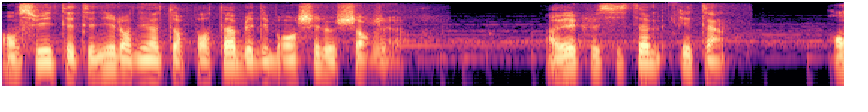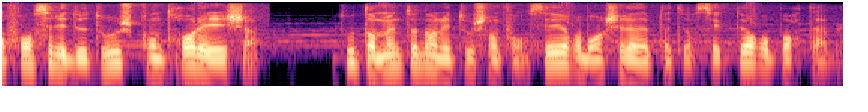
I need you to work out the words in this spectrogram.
Ensuite, éteignez l'ordinateur portable et débranchez le chargeur. Avec le système éteint, enfoncez les deux touches CTRL et échappe. Tout en maintenant les touches enfoncées, rebranchez l'adaptateur secteur au portable.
